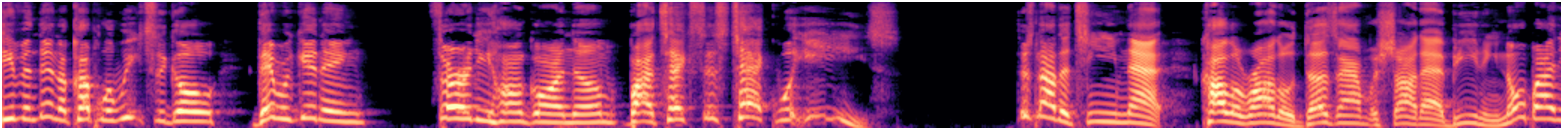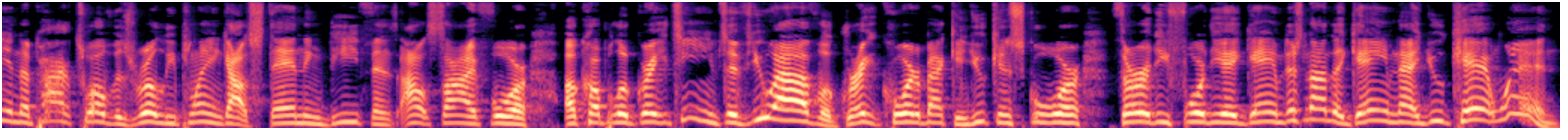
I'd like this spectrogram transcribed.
even then, a couple of weeks ago, they were getting 30 hung on them by Texas Tech with ease. There's not a team that Colorado does have a shot at beating. Nobody in the Pac 12 is really playing outstanding defense outside for a couple of great teams. If you have a great quarterback and you can score 30, 40 a game, there's not a game that you can't win.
